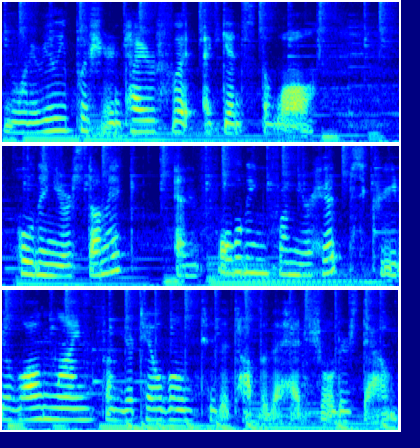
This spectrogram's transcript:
You want to really push your entire foot against the wall holding your stomach and folding from your hips, create a long line from your tailbone to the top of the head, shoulders down.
